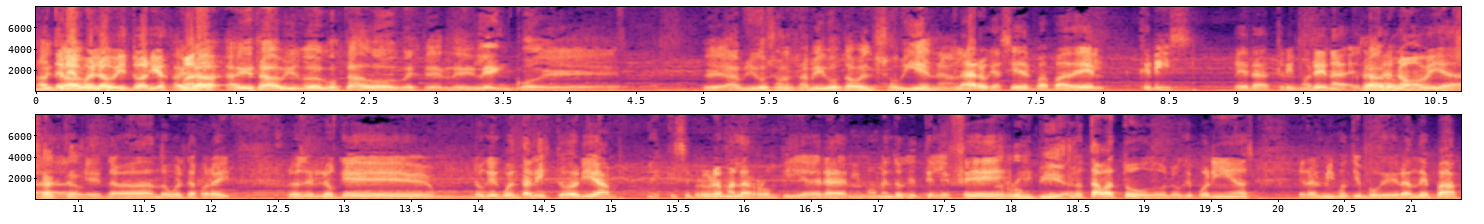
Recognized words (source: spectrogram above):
No tenemos el obituario. Ahí, estaba, ahí estaba viendo de costado este, el elenco de, de Amigos son los amigos, estaba en Soviena. Claro, que hacía el papá de él, Cris, era Cris Morena, era Claro, la novia exacto. que estaba dando vueltas por ahí. Entonces, lo que, lo que cuenta la historia ese programa la rompía, era en el momento que Telefe rompía. explotaba todo lo que ponías, era al mismo tiempo que Grande Pa,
